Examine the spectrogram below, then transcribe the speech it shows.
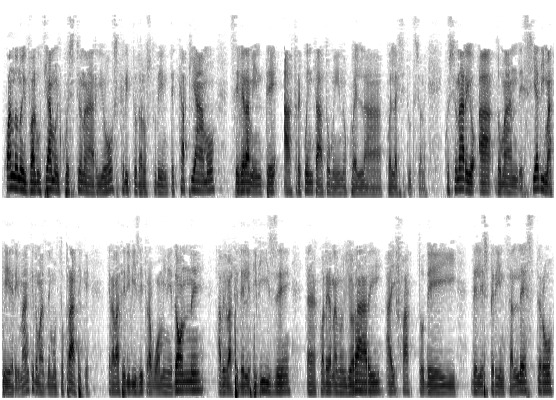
quando noi valutiamo il questionario scritto dallo studente capiamo se veramente ha frequentato o meno quella, quella istituzione. Il questionario ha domande sia di materie ma anche domande molto pratiche. Eravate divisi tra uomini e donne? Avevate delle divise? Eh, quali erano gli orari? Hai fatto dei, delle esperienze all'estero?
